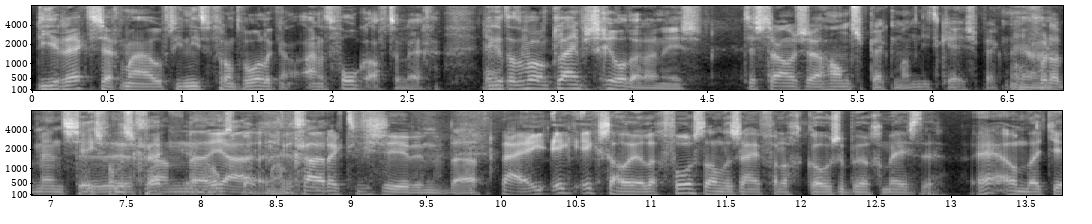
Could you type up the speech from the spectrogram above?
direct, zeg maar, hoeft hij niet verantwoordelijk aan het volk af te leggen. Ik denk dat er wel een klein verschil daaraan is. Het is trouwens eh, Hans Spekman, niet Kees Spekman. Ja, Voordat mensen Kees van eh, Spek gaan, eh, ja, gaan rectificeren inderdaad. Nee, ik, ik zou heel erg voorstander zijn van een gekozen burgemeester. Hè? Omdat je...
